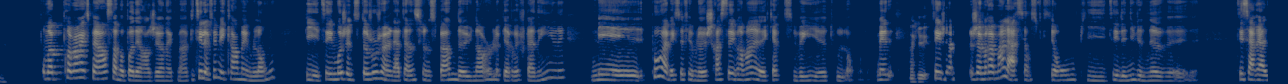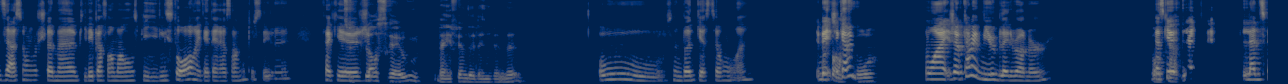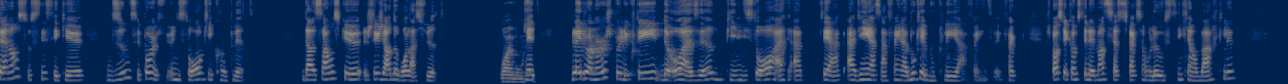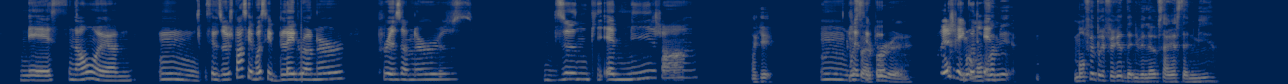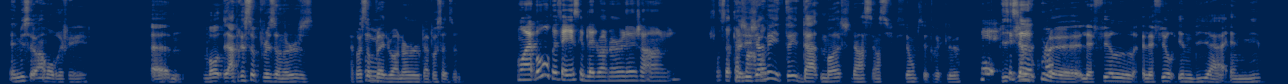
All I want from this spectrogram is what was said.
pour ma première expérience, ça m'a pas dérangé, honnêtement. Puis tu sais, le film est quand même long. Puis tu sais, moi, je dis toujours, j'ai un attention span de une heure, là, puis après, je suis tannée, là. Mais pas avec ce film-là. Je suis restée vraiment euh, captivée euh, tout le long. là. Mais tu sais, j'aime j'aime vraiment la science-fiction, puis tu sais, Denis Villeneuve, euh, sa réalisation, justement, puis les performances, puis l'histoire est intéressante aussi, là. Fait Tu que, classerais où dans les films de Denis Villeneuve? Oh, c'est une bonne question, hein. Moi, je Ben, j'ai quand même... Ouais, j'aime quand même mieux Blade Runner. Bon, Parce que la, la différence aussi, c'est que Dune, c'est pas un- une histoire qui est complète. Dans le sens que j'ai hâte de voir la suite. Ouais, moi Mais aussi. Blade Runner, je peux l'écouter de A à Z, puis l'histoire, elle, elle- vient à sa fin. La boucle est bouclée à la fin. Fait que je pense qu'il y a comme cet élément de satisfaction-là aussi qui embarque. là. Mais sinon, euh, hmm, c'est dur. Je pense que moi, c'est Blade Runner, Prisoners, Dune, puis Ennemi, genre. Ok. Hmm, Moi, je sais un pas. peu. euh, Après, je Moi, réécoute mon Ennemi. premier. Mon film préféré de Denis Villeneuve, ça reste Ennemi. Ennemi, c'est vraiment mon préféré. Euh, bon, après ça, Prisoners. Après ça, Hmm. Blade Runner. Puis après ça, Dune. Ouais, moi, mon préféré, c'est Blade Runner, là. Genre, je trouve ça Mais j'ai tellement bon. jamais été that much dans science-fiction pis ces trucs-là. Puis j'aime beaucoup le, le feel le feel indie à Enemy.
